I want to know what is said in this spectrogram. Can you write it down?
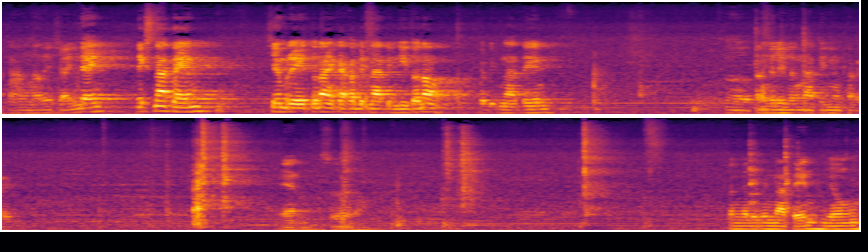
Nakahang na rin siya. And then, next natin, siyempre ito na, ikakabit natin dito, no? Kabit natin. So, tanggalin lang natin yung takip. Ayan. So, tanggalin rin natin yung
